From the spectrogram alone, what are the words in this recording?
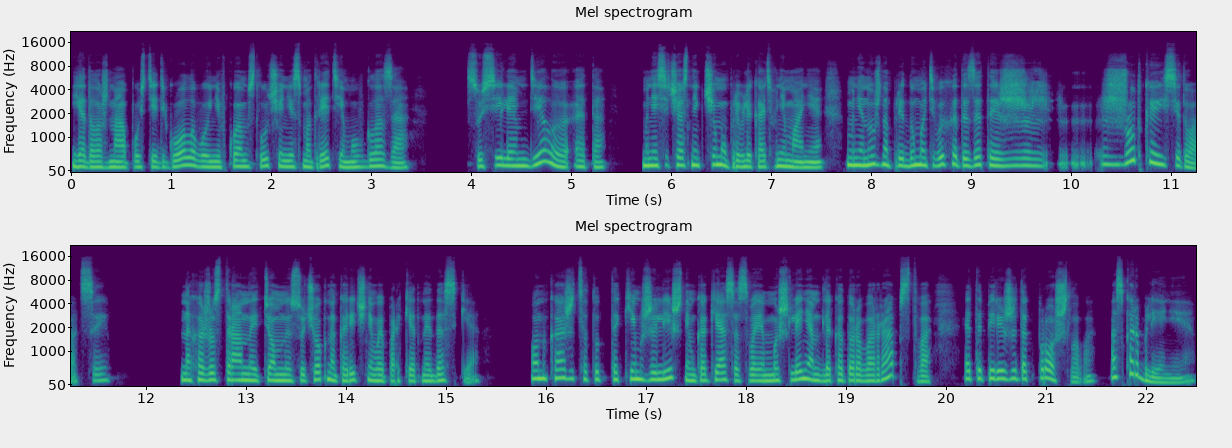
Я должна опустить голову и ни в коем случае не смотреть ему в глаза. С усилием делаю это. Мне сейчас ни к чему привлекать внимание. Мне нужно придумать выход из этой ж... жуткой ситуации. Нахожу странный темный сучок на коричневой паркетной доске. Он кажется тут таким же лишним, как я со своим мышлением, для которого рабство — это пережиток прошлого, оскорбление.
